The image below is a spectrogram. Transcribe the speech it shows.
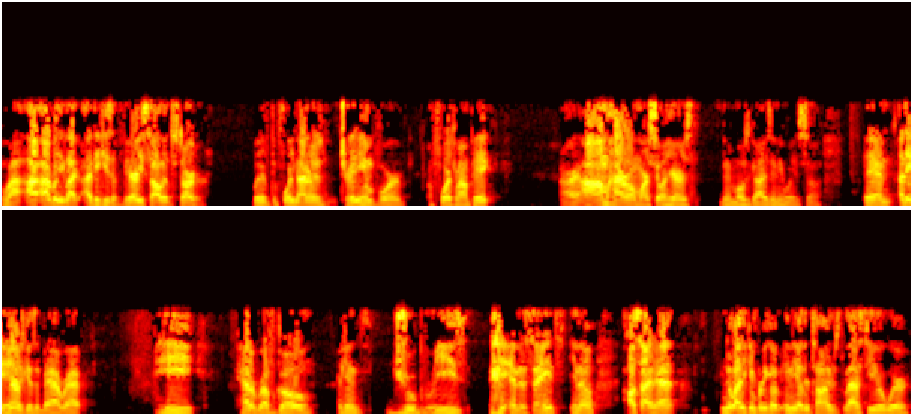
who I I really like. I think he's a very solid starter. But if the 49ers traded him for a fourth round pick, all right, I'm higher on Marcell Harris than most guys anyway. So, and I think Harris gets a bad rap. He had a rough go against Drew Brees and the Saints. You know, outside that, nobody can bring up any other times last year where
